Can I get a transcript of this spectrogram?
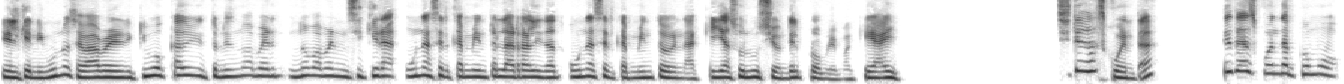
en el que ninguno se va a haber equivocado y entonces no va a haber, no va a haber ni siquiera un acercamiento en la realidad un acercamiento en aquella solución del problema que hay. Si te das cuenta, te das cuenta cómo,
